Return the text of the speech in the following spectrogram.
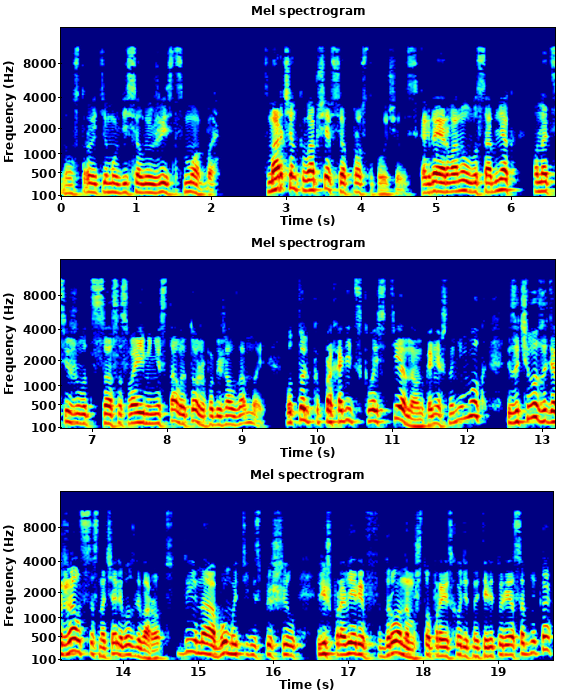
но устроить ему веселую жизнь смог бы. С Марченко вообще все просто получилось. Когда я рванул в особняк, он отсиживаться со своими не стал и тоже побежал за мной. Вот только проходить сквозь стены он, конечно, не мог, из-за чего задержался сначала возле ворот. Да и на обум идти не спешил. Лишь проверив дроном, что происходит на территории особняка,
